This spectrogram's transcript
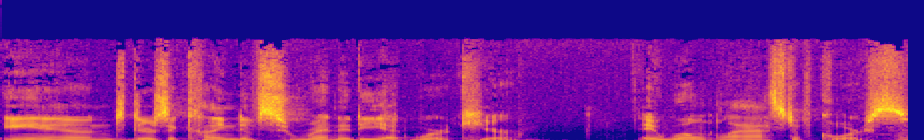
And there's a kind of serenity at work here. It won't last, of course.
